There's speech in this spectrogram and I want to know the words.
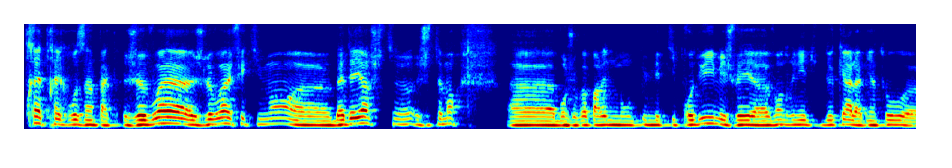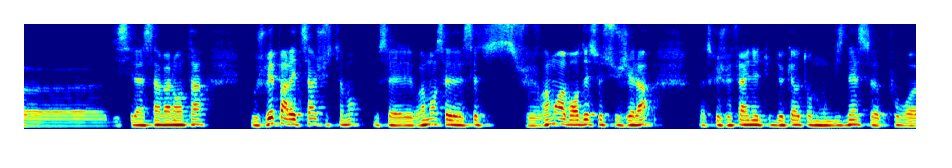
Très, très gros impact. Je, vois, je le vois effectivement. Euh, bah, d'ailleurs, justement, euh, bon, je ne vais pas parler de, mes petits produits, mais je vais euh, vendre une étude de cas là bientôt, d'ici la Saint-Valentin, où je vais parler de ça justement. Vraiment, je vais vraiment aborder ce sujet-là parce que je vais faire une étude de cas autour de mon business pour,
